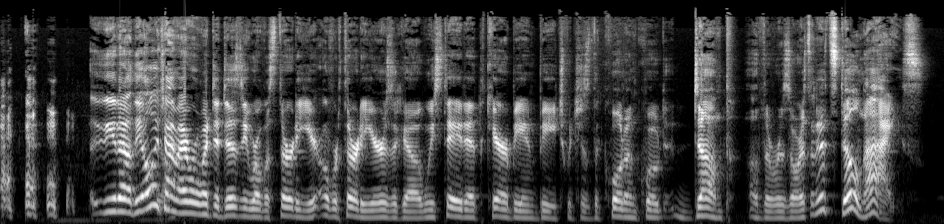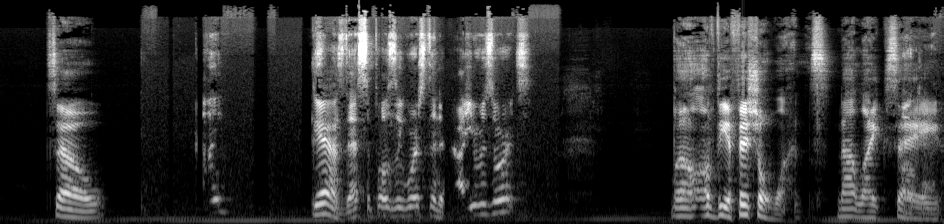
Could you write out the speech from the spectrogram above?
You know, the only time I ever went to Disney World was thirty year over thirty years ago, and we stayed at the Caribbean Beach, which is the quote unquote dump of the resorts, and it's still nice. So, Really? Yeah, Is that supposedly worse than the value resorts? well, of the official ones, not like say, Okay.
